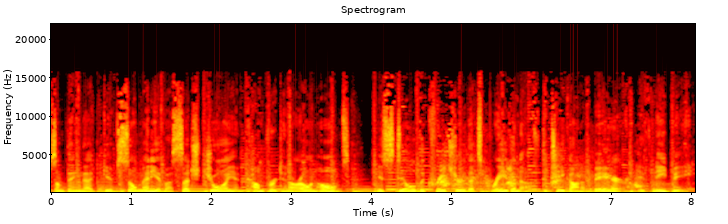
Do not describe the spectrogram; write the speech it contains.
something that gives so many of us such joy and comfort in our own homes, is still the creature that's brave enough to take on a bear if need be.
